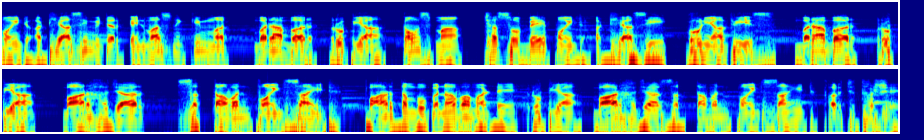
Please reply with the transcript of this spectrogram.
પોઈન્ટ અઠ્યાસી મીટર કેનવાસની કિંમત બરાબર રૂપિયા કૌંસમાં છસો બે પોઈન્ટ અઠ્યાસી ગુણ્યા વીસ. બરાબર રૂપિયા બાર હજાર સત્તાવન પોઈન્ટ સાહીઠ. બાર તંબુ બનાવવા માટે રૂપિયા બાર હજાર સત્તાવન પોઈન્ટ સાહીઠ ખર્ચ થશે.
